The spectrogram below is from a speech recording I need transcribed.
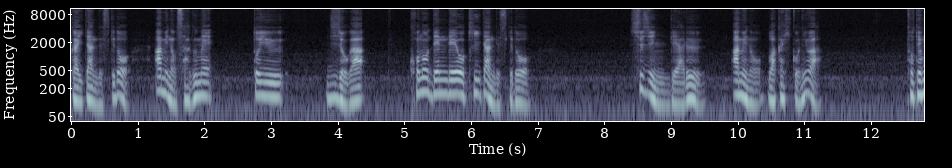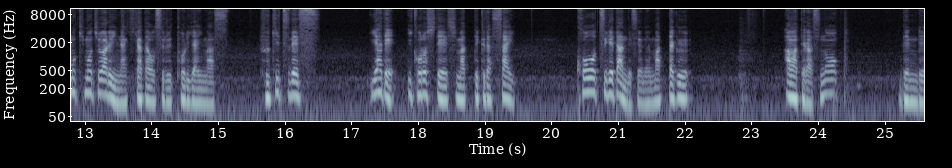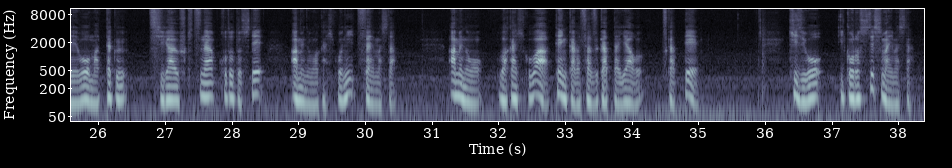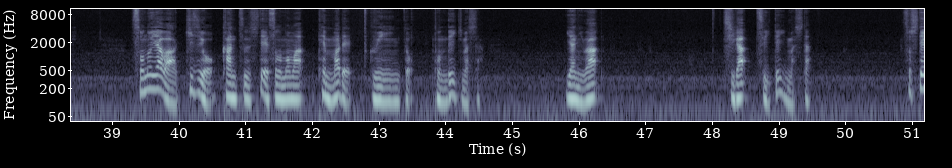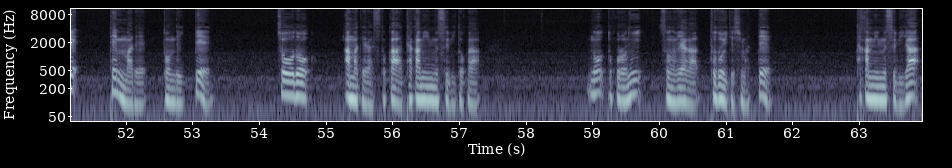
がいたんですけど雨のさぐめという次女がこの伝令を聞いたんですけど主人である雨の若彦にはとても気持ち悪い泣き方をする鳥がいます。不吉です。矢で居殺してしまってください。こう告げたんですよね。全くアマテラスの伝令を全く違う不吉なこととして雨の若彦に伝えました。雨の若彦は天から授かった矢を使って記事を居殺してしまいました。その矢は記事を貫通してそのまま天までグイーンと飛んでいきました。矢には血がついていました。そして天まで飛んでいってちょうど天照とか高見結びとかのところにその矢が届いてしまって高見結びが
